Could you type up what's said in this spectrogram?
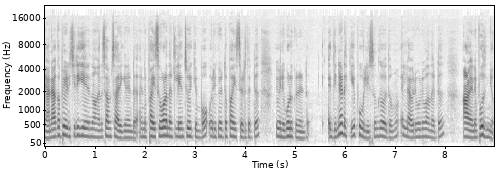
ഞാനാകെ പേടിച്ചിരിക്കുകയായിരുന്നു. അങ്ങനെ സംസാരിക്കുന്നുണ്ട്. അതിന് പൈസ കൊടുത്തിട്ടില്ലെന്ന് ചോദിക്കുമ്പോൾ ഒരു കേട്ട് പൈസ എടുത്തിട്ട് ഇവന് കൊടുക്കുന്നുണ്ട്. ഇതിനിടയ്ക്ക് പോലീസും ഗൗതമും എല്ലാവരും കൂടി വന്നിട്ട് ആളിനെ പൊതിഞ്ഞു.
